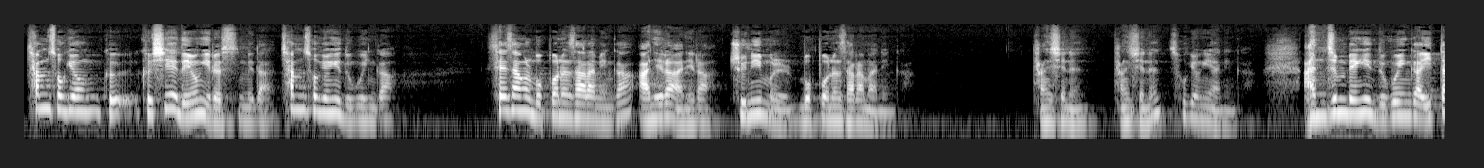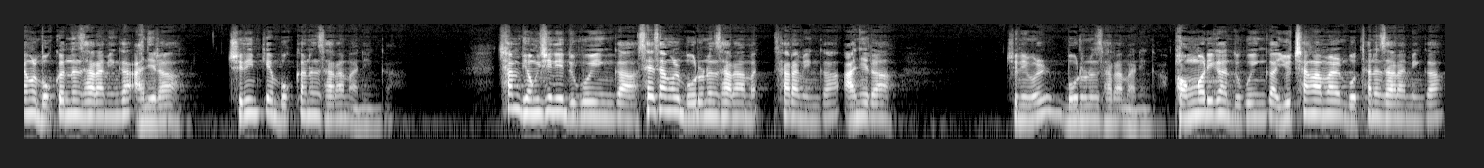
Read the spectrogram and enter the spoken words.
참소경 그, 그 시의 내용이 이렇습니다. 참소경이 누구인가? 세상을 못 보는 사람인가? 아니라 아니라 주님을 못 보는 사람 아닌가? 당신은 당신은 소경이 아닌가? 안전뱅이 누구인가? 이 땅을 못 걷는 사람인가? 아니라 주님께 못 가는 사람 아닌가? 참 병신이 누구인가? 세상을 모르는 사람, 사람인가? 아니라 주님을 모르는 사람 아닌가? 벙어리가 누구인가? 유창함을 못하는 사람인가?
